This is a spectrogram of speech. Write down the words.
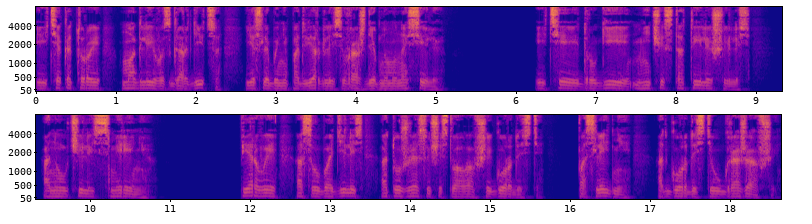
и те, которые могли возгордиться, если бы не подверглись враждебному насилию. И те, и другие нечистоты лишились, а научились смирению. Первые освободились от уже существовавшей гордости, последние — от гордости угрожавшей.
